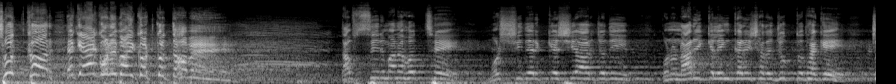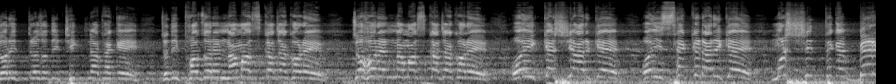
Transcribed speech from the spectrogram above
সুদখোর একে এখনই বয়কট করতে হবে। তাফসির মানে হচ্ছে, মসজিদের কেশিয়ার যদি কোনো নারী কেলেঙ্কারির সাথে যুক্ত থাকে, চরিত্র যদি ঠিক না থাকে, যদি ফজরের নামাজ কাজা করে, জোহরের নামাজ কাজা করে, ওই কেশিয়ারকে, ওই সেক্রেটারিকে মসজিদ থেকে বের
